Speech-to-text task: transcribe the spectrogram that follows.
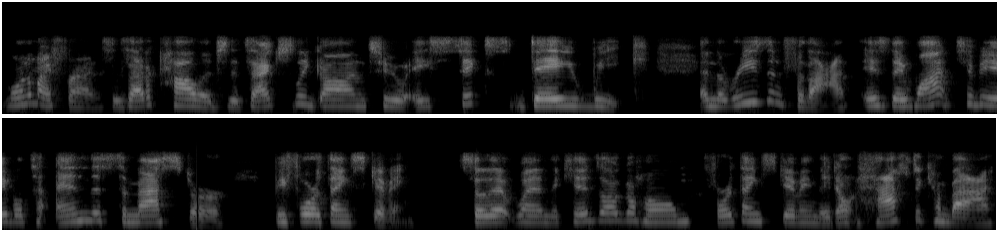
One of my friends is at a college that's actually gone to a six day week. And the reason for that is they want to be able to end the semester before Thanksgiving so that when the kids all go home for Thanksgiving, they don't have to come back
